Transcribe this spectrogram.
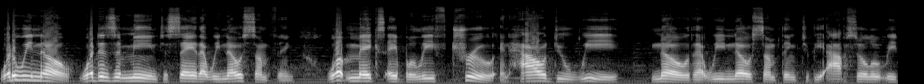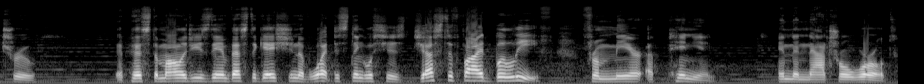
What do we know? What does it mean to say that we know something? What makes a belief true? And how do we know that we know something to be absolutely true. Epistemology is the investigation of what distinguishes justified belief from mere opinion in the natural world.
